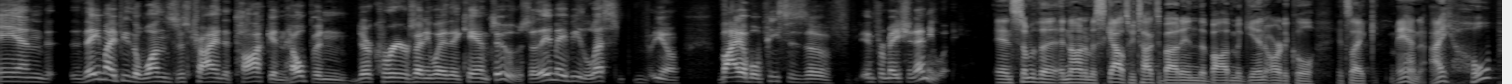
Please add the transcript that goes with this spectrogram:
and they might be the ones just trying to talk and help in their careers any way they can too. So they may be less, you know, viable pieces of information anyway. And some of the anonymous scouts we talked about in the Bob McGinn article, it's like, man, I hope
